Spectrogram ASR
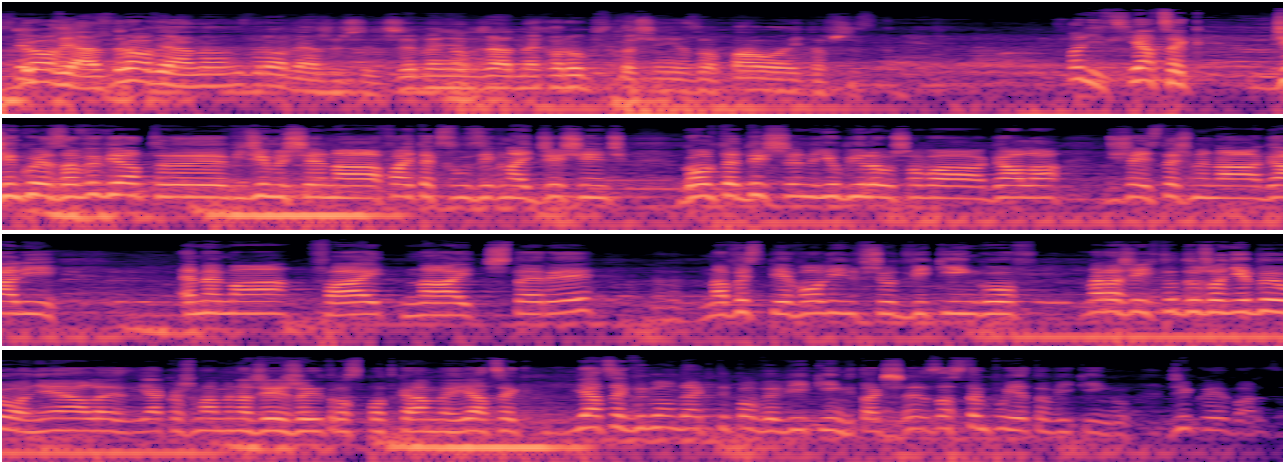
zdrowia, zdrowia, no zdrowia życzyć, żeby żadne choróbsko się nie złapało i to wszystko. To nic, Jacek, dziękuję za wywiad. E, Widzimy się na Fight Exclusive Night 10, Gold Edition, jubileuszowa gala. Dzisiaj jesteśmy na gali MMA Fight Night 4 na wyspie Wolin wśród wikingów. Na razie ich tu dużo nie było, nie? Ale jakoś mamy nadzieję, że jutro spotkamy. Jacek, Jacek wygląda jak typowy wiking, także zastępuje to wikingów. Dziękuję bardzo.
